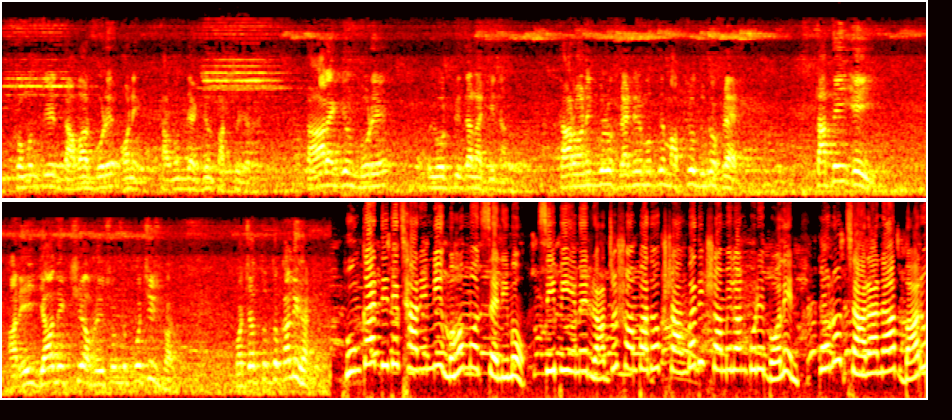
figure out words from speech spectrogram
মুখ্যমন্ত্রীর দাবার বোর্ডে অনেক, তার মধ্যে একজন পার্থ যাবে তার একজন বোর্ডে ওই অর্পিতা নাকি না। তার অনেকগুলো ফ্ল্যাটের মধ্যে মাত্র দুটো ফ্ল্যাট। তাতেই এই। আর এই যা দেখছি আমরা, এই সব পঁচিশ ভাগ। পঁচাত্তর তো কালীঘাটে। হুঙ্কার দিতে ছাড়েননি মোহাম্মদ সেলিমও। সিপিএম এর রাজ্য সম্পাদক সাংবাদিক সম্মেলন করে বলেন কোন চার আনা বারো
